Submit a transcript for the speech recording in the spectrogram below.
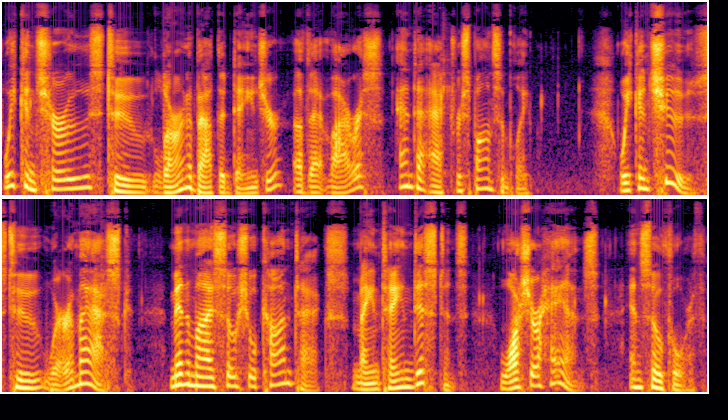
We can choose to learn about the danger of that virus and to act responsibly. We can choose to wear a mask, minimize social contacts, maintain distance, wash our hands, and so forth.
